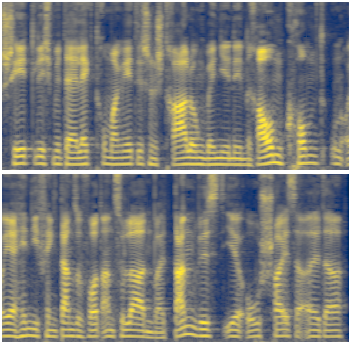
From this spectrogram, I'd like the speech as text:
schädlich mit der elektromagnetischen Strahlung, wenn ihr in den Raum kommt und euer Handy fängt dann sofort an zu laden, weil dann wisst ihr, oh scheiße, Alter,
